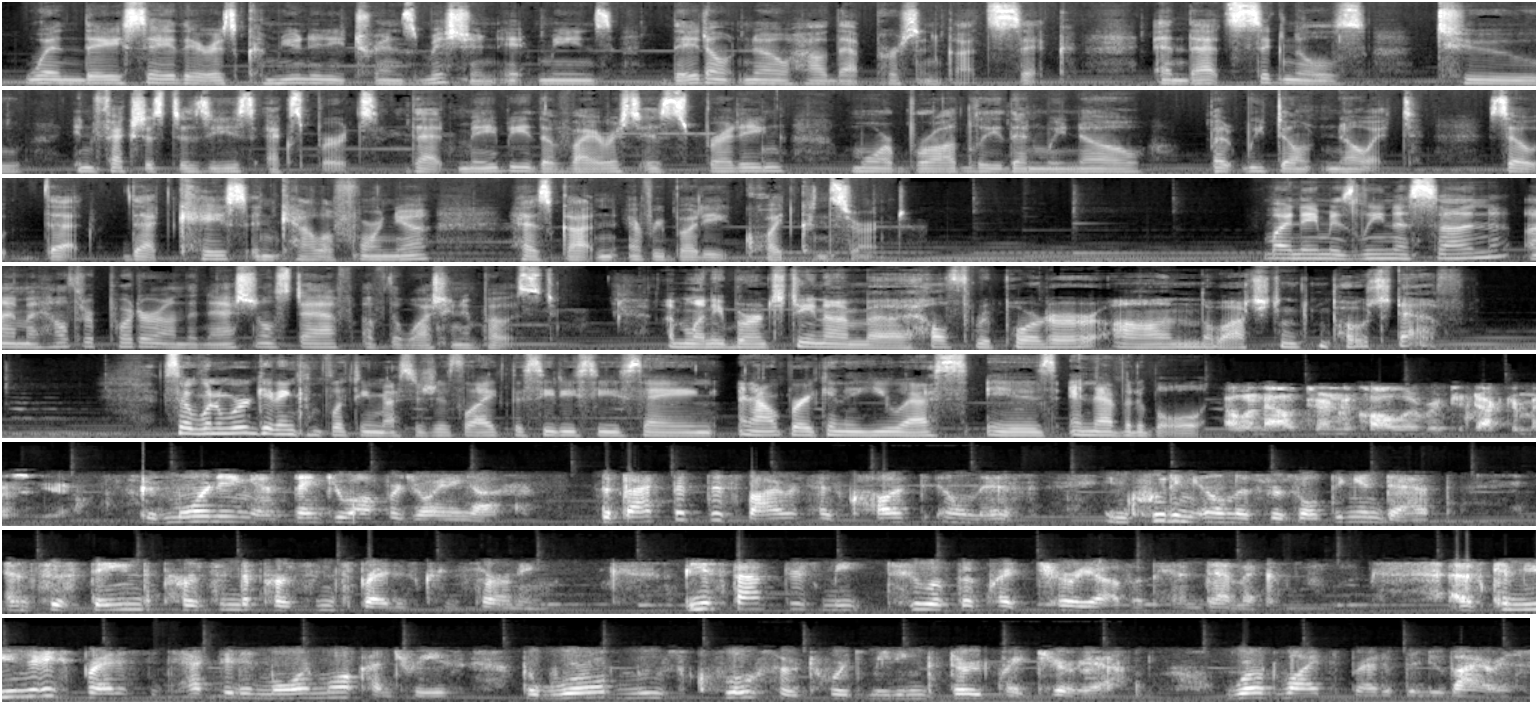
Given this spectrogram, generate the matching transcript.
When they say there is community transmission, it means they don't know how that person got sick. And that signals to infectious disease experts that maybe the virus is spreading more broadly than we know, but we don't know it. So that, that case in California has gotten everybody quite concerned. My name is Lena Sun. I'm a health reporter on the national staff of The Washington Post. I'm Lenny Bernstein. I'm a health reporter on the Washington Post staff. So, when we're getting conflicting messages like the CDC saying an outbreak in the U.S. is inevitable, I will now turn the call over to Dr. Messonnier. Good morning, and thank you all for joining us. The fact that this virus has caused illness, including illness resulting in death, and sustained person to person spread is concerning. These factors meet two of the criteria of a pandemic as community spread is detected in more and more countries, the world moves closer towards meeting the third criteria worldwide spread of the new virus.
